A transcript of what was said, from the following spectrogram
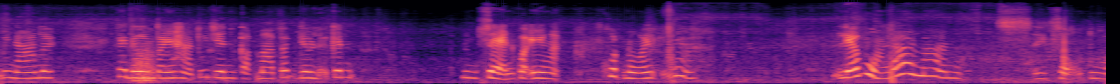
ไม่นานเลย แค่เดินไปหาตู้เย็นกลับมาแป๊บเดียวเหลือแค่หนึ่งแสนกว่าเองอะโคตรน้อยเนี่ยแล้วผมได้มาอีกสองตัว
